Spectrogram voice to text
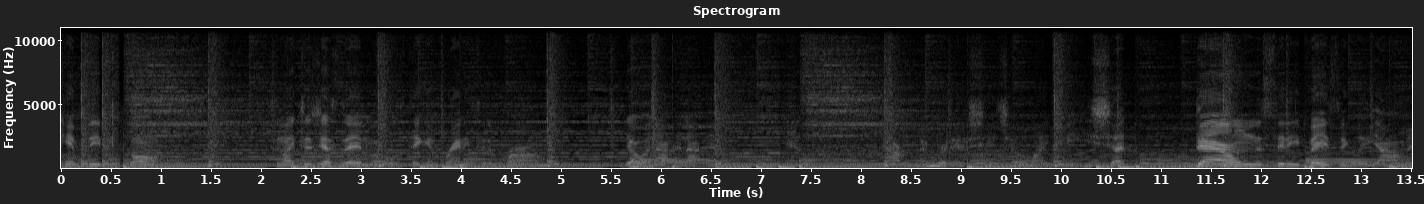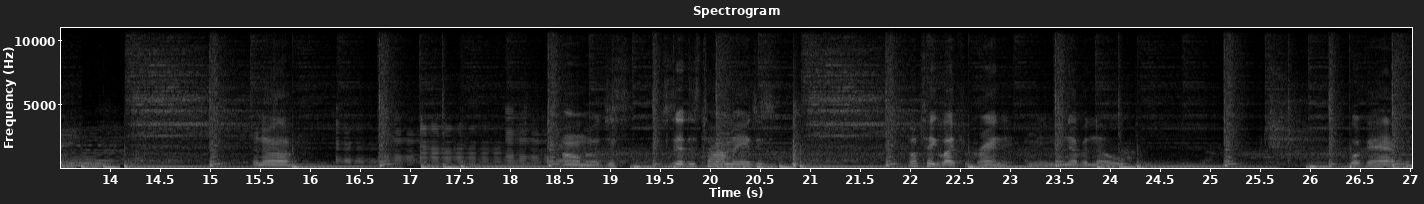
can't believe he's gone. Seemed like just yesterday, I was taking Brandy to the prom, yo, and I and I and, and, and I remember that shit, yo. Like, man, he shut down the city basically, y'all, man. And uh. I don't know, just at this time, man, just don't take life for granted. I mean, you never know what could happen.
